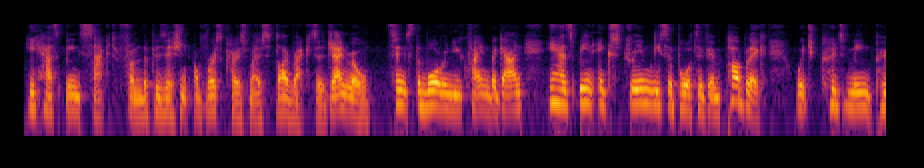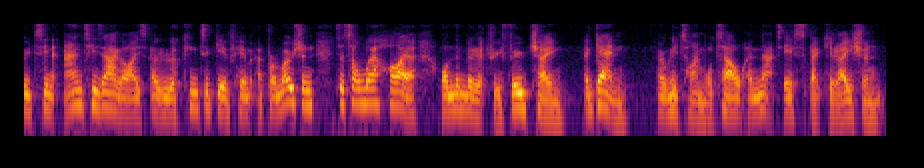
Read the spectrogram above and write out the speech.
he has been sacked from the position of Roscosmos Director General. Since the war in Ukraine began, he has been extremely supportive in public, which could mean Putin and his allies are looking to give him a promotion to somewhere higher on the military food chain. Again, only time will tell, and that is speculation.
